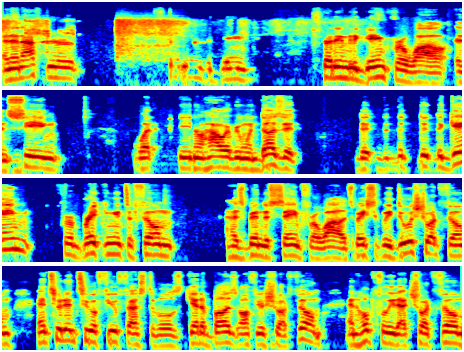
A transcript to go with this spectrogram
And then after studying the game, studying the game for a while and seeing what you know how everyone does it, the the, the, the game for breaking into film has been the same for a while. It's basically do a short film, enter it into a few festivals, get a buzz off your short film, and hopefully that short film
